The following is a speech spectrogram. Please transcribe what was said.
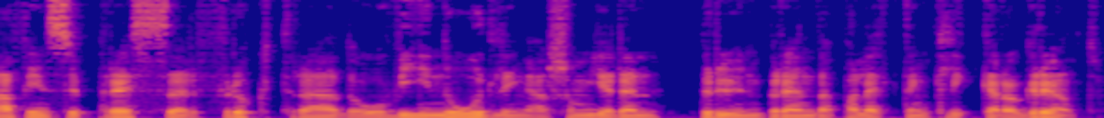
här finns cypresser, fruktträd och vinodlingar som ger den brunbrända paletten klickar av grönt.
